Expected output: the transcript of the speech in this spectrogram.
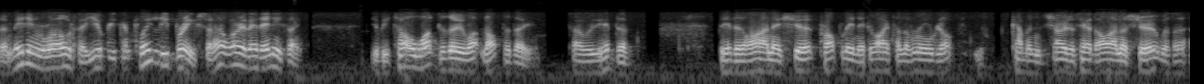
So meeting royalty, you'll be completely briefed, so don't worry about anything. You'll be told what to do, what not to do. So we had to we had to iron our shirt properly, and a guy from the Royal Yacht come and showed us how to iron a shirt with a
